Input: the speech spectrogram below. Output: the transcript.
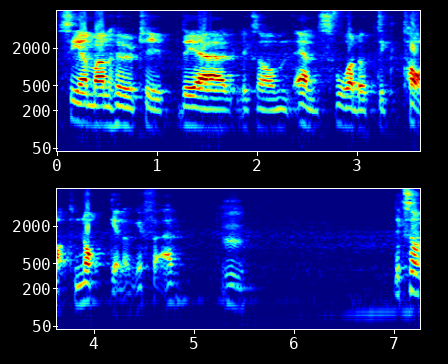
ser man hur typ det är liksom eldsvåda upp till taknocken ungefär. Liksom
